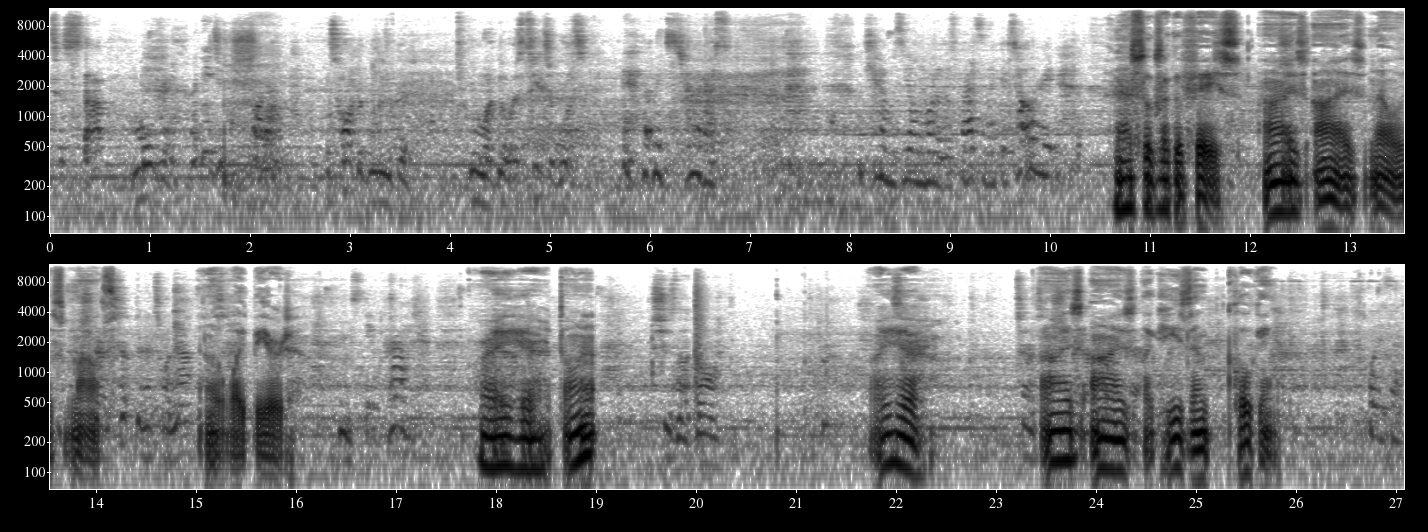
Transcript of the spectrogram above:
to stop moving. I need you to shut up. It's hard to believe that you want to know what his teacher was. That makes two of us. Cam was the only one of those brats that I could tolerate. And this looks like a face. Eyes, eyes, nose, mouth, Stepping into a nap. and a white beard. Makes me. Right here, don't it? She's not going. Right here. Eyes, eyes, like he's in cloaking. What is that?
